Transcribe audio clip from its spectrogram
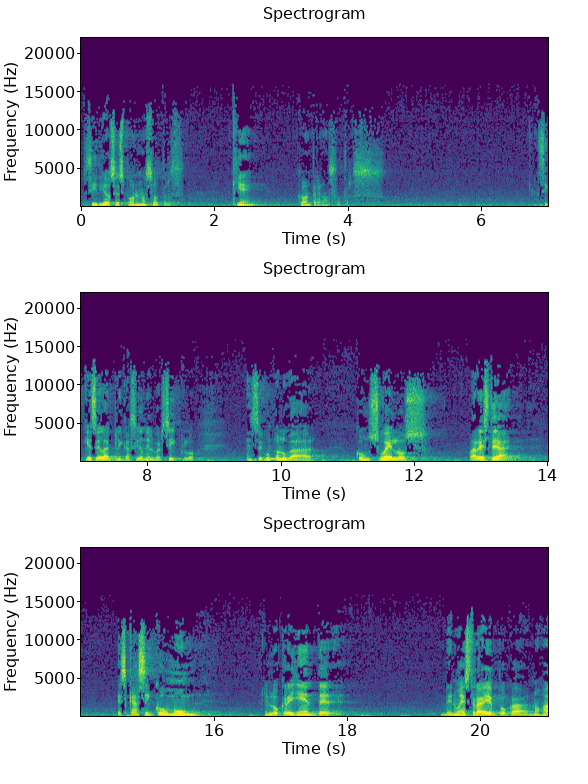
Si Dios es por nosotros, ¿quién contra nosotros? Así que esa es la explicación del versículo. En segundo lugar, consuelos para este año. Es casi común en los creyentes de nuestra época, nos ha,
